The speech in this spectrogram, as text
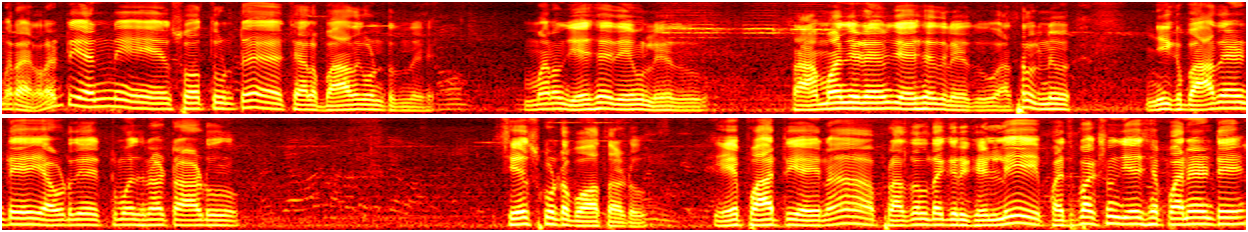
మరి అలాంటివన్నీ చూస్తుంటే చాలా బాధగా ఉంటుంది. మనం చేసేది ఏమి లేదు. సామాన్యుడు ఏమి చేసేది లేదు. అసలు నువ్వు నీకు బాధ ఏంటి ఎవడు ఎట్టుమచ్చినట్టు ఆడు. చేసుకుంటూ పోతాడు. ఏ పార్టీ అయినా ప్రజల దగ్గరికి వెళ్ళి ప్రతిపక్షం చేసే పని ఏంటి?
